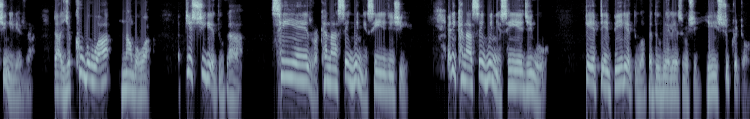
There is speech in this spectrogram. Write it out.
ရှိနေတယ်ဆိုတာဒါယခုဘဝနောင်ဘဝအပြစ်ရှိတဲ့သူကဆင်းရဲဆိုတာခန္ဓာစိတ်ဝိညာဉ်ဆင်းရဲခြင်းရှိတယ်အဲ့ဒီခန္ဓာစိတ်ဝိညာဉ်ဆင်းရဲခြင်းကိုကယ်တင်ပေးတဲ့သူကဘယ်သူပဲလဲဆိုလို့ရှိရင်ယေရှုခရစ်တော်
